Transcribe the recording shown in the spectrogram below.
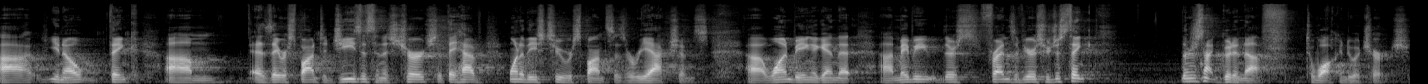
uh, you know, think um, as they respond to Jesus and his church that they have one of these two responses or reactions. Uh, one being, again, that uh, maybe there's friends of yours who just think they're just not good enough to walk into a church.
